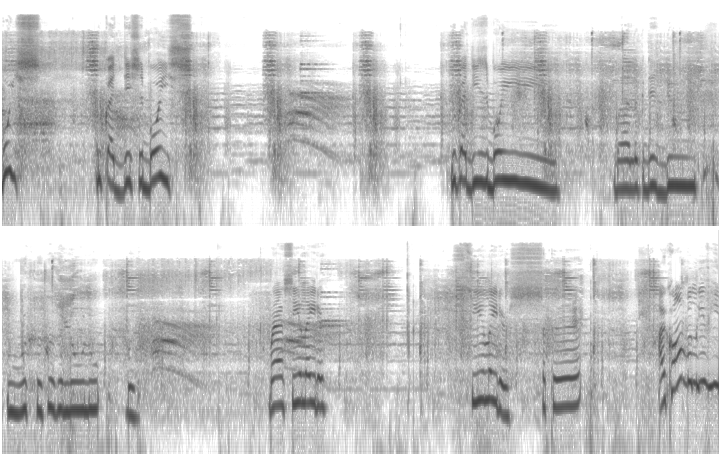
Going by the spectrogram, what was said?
Boys. Look at this, boys. Look at this boy. Wow, look at this dude. Lulu. Bruh, see you later. See you later, sucker. I can't believe he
